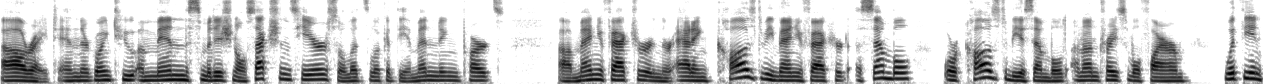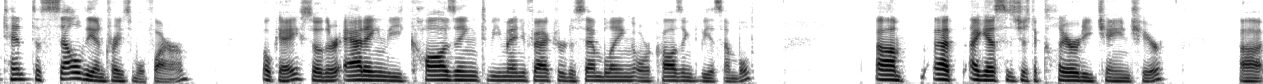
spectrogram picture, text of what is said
All right, and they're going to amend some additional sections here. So let's look at the amending parts. Uh, manufacturer, and they're adding cause to be manufactured, assemble, or cause to be assembled an untraceable firearm with the intent to sell the untraceable firearm. Okay, so they're adding the causing to be manufactured, assembling, or causing to be assembled. Um, that, I guess, is just a clarity change here. Uh,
